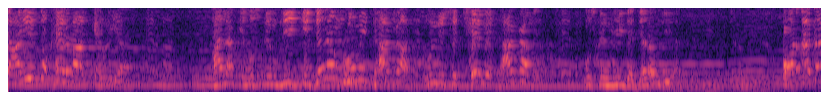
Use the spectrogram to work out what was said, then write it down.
तारीख को खैरबाद कह दिया। हालाँकि मुस्लिम लीग की जन्मभूमि ढाका है। उन्नीस सौ छह में ढाका में मुस्लिम लीग ने जन्म लिया और अगर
